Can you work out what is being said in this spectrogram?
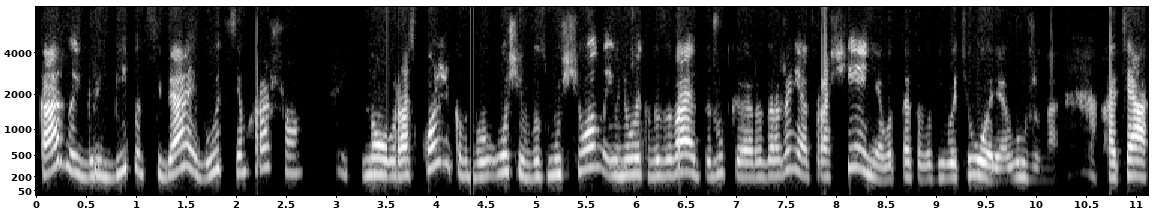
каждый греби под себя, и будет всем хорошо. Но Раскольников был очень возмущен, и у него это вызывает жуткое раздражение, отвращение, вот эта вот его теория Лужина. Хотя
